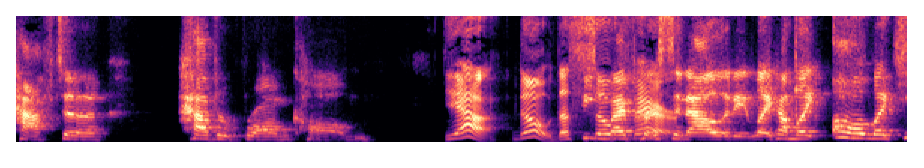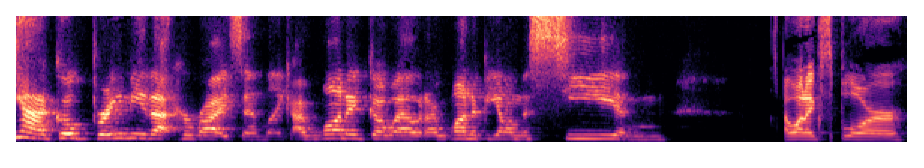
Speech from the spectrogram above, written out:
have to have a rom-com yeah no that's so my fair. personality. Like i'm like oh like yeah go bring me that horizon. Like i want to go out. I want to be on the sea and i want to explore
